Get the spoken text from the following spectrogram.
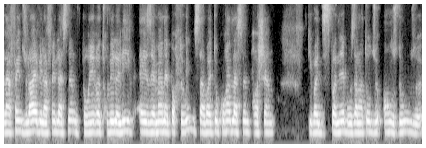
la fin du live et la fin de la semaine, vous pourrez retrouver le livre aisément n'importe où. Ça va être au courant de la semaine prochaine, qui va être disponible aux alentours du 11-12, euh,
